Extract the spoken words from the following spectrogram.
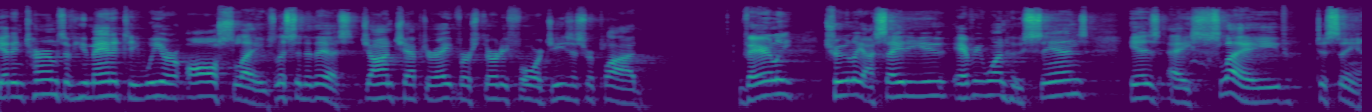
Yet, in terms of humanity, we are all slaves. Listen to this John chapter 8, verse 34. Jesus replied, Verily, truly, I say to you, everyone who sins is a slave to sin.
